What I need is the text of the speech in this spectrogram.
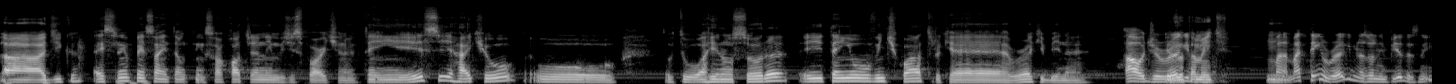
a, a, dica. É estranho pensar então que tem só quatro animes de esporte, né? Tem esse, Haikyuu, o o Sora e tem o 24, que é rugby, né? Ah, o de rugby? Exatamente. Mas, uhum. mas tem rugby nas Olimpíadas? Nem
